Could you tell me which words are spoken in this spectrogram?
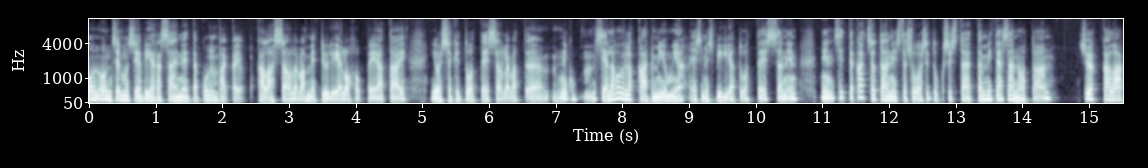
on, on semmoisia vierasaineita kuin vaikka jo kalassa oleva metyylielohopea tai joissakin tuotteissa olevat, niin kuin siellä voi olla kadmiumia esimerkiksi viljatuotteissa, niin, niin sitten katsotaan niistä suosituksista, että mitä sanotaan. Syö kalaa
